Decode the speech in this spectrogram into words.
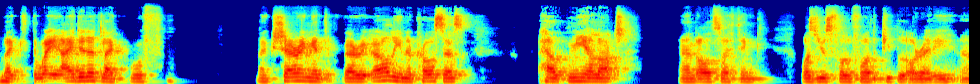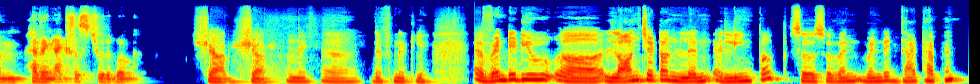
like the way I did it, like with like sharing it very early in the process, helped me a lot, and also I think was useful for the people already um, having access to the book. Sure, sure, uh, definitely. Uh, when did you uh, launch it on Lean, LeanPub? So, so when when did that happen?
